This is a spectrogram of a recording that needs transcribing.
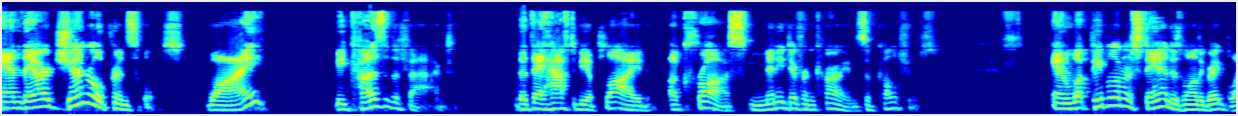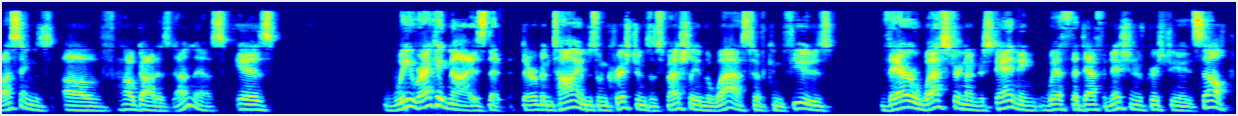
And they are general principles. Why? Because of the fact that they have to be applied across many different kinds of cultures. And what people understand is one of the great blessings of how God has done this is we recognize that there have been times when Christians, especially in the West, have confused their Western understanding with the definition of Christianity itself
